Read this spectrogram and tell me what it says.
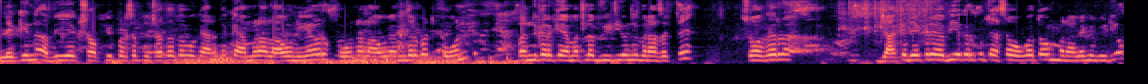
लेकिन अभी एक शॉपकीपर से पूछा था तो वो कह रहे थे कैमरा अलाउ नहीं है और फ़ोन अलाउ है अंदर बट फ़ोन बंद करके है मतलब वीडियो नहीं बना सकते. सो अगर जाके देख रहे हैं, अभी अगर कुछ ऐसा होगा तो हम बना लेंगे वीडियो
